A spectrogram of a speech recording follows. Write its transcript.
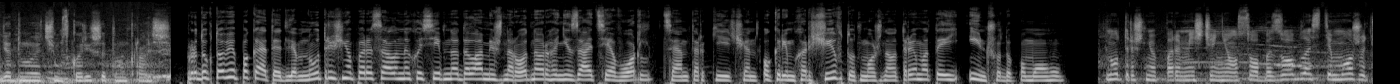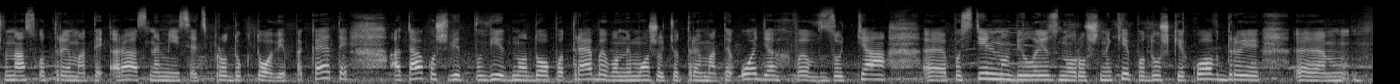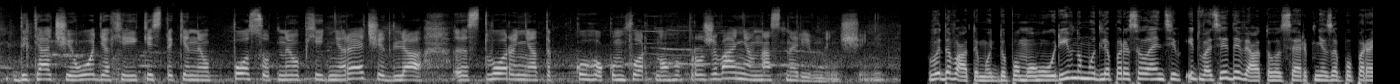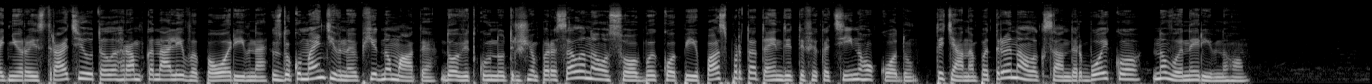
я думаю, чим скоріше, тим краще. Продуктові пакети для внутрішньо переселених осіб надала міжнародна організація World Center Kitchen. Окрім харчів, тут можна отримати й іншу допомогу. Внутрішньо переміщені особи з області можуть в нас отримати раз на місяць продуктові пакети, а також відповідно до потреби вони можуть отримати одяг, взуття, е, постільну білизну, рушники, подушки, ковдри, ем, дитячий одяг і якісь такі посуд, необхідні речі для е, створення такого комфортного проживання в нас на Рівненщині. Видаватимуть допомогу у Рівному для переселенців і 29 серпня за попередньою реєстрацією у телеграм-каналі ВПО Рівне. З документів необхідно мати довідку внутрішньо переселеної особи, копії паспорта та ідентифікаційного коду. Тетяна Петрина, Олександр Бойко. Новини Рівного.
